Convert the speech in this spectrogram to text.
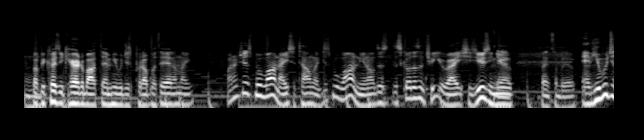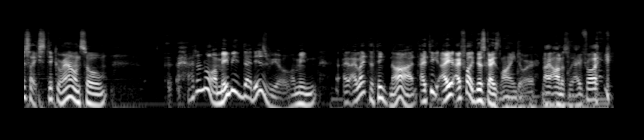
Mm-hmm. but because he cared about them, he would just put up with it. I'm like. Why don't you just move on? I used to tell him like, just move on. You know, this this girl doesn't treat you right. She's using Yeah. you Find somebody else. and he would just like stick around. So I don't know. Maybe that is real. I mean, I, I like to think not. I think I, I feel like this guy's lying to her. I honestly, I feel like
